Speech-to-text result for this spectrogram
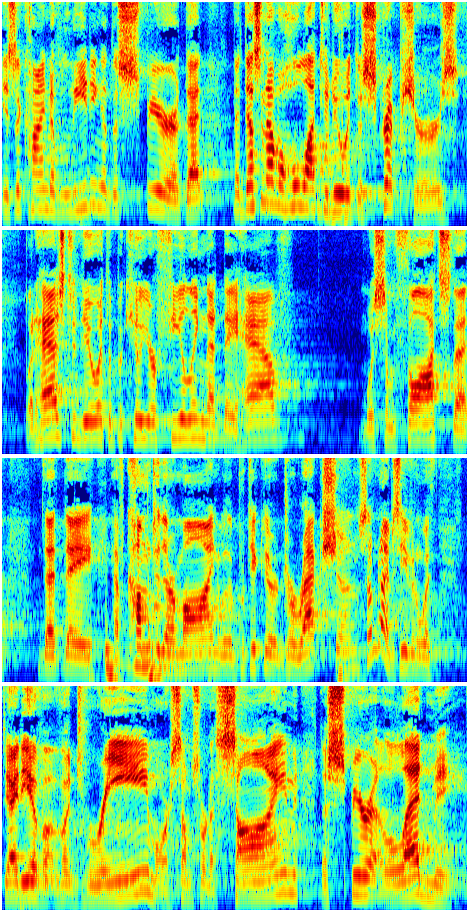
is a kind of leading of the Spirit that, that doesn't have a whole lot to do with the Scriptures, but has to do with the peculiar feeling that they have, with some thoughts that, that they have come to their mind, with a particular direction, sometimes even with the idea of a, of a dream or some sort of sign. The Spirit led me.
